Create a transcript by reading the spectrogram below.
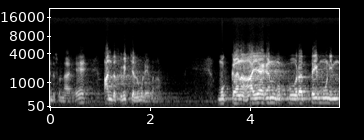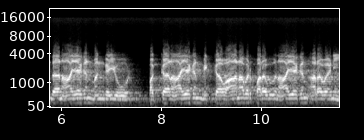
என்று சொன்னாரே அந்த சுவிச்செல்லும் உடையவனாம். முக்க நாயகன் முப்புறத்தை முனிந்த நாயகன் மங்கையோர் பக்க நாயகன் மிக்க வானவர் பரவு நாயகன் அரவணி.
